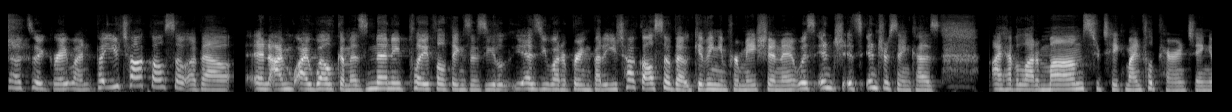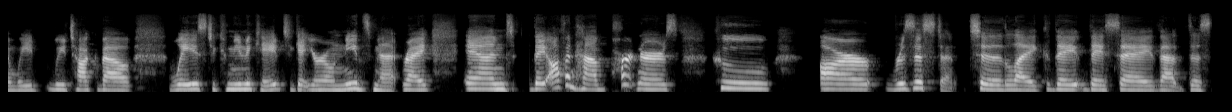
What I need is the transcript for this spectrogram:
That's a great one. But you talk also about, and I'm, I welcome as many playful things as you as you want to bring. But you talk also about giving information, and it was in, it's interesting because I have a lot of moms who take mindful parenting, and we we talk about ways to communicate to get your own needs met, right? And they often have partners who are resistant to like they they say that this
